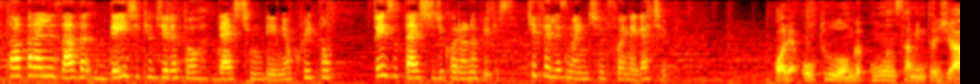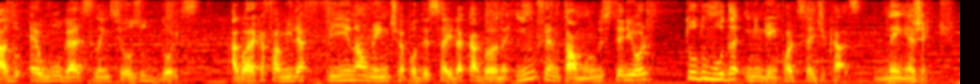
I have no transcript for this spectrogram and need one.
estava paralisada desde que o diretor Destin Daniel Cretton fez o teste de coronavírus, que felizmente foi negativo. Olha, outro longa com lançamento adiado é Um Lugar Silencioso 2. Agora que a família finalmente vai poder sair da cabana e enfrentar o mundo exterior, tudo muda e ninguém pode sair de casa, nem a gente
